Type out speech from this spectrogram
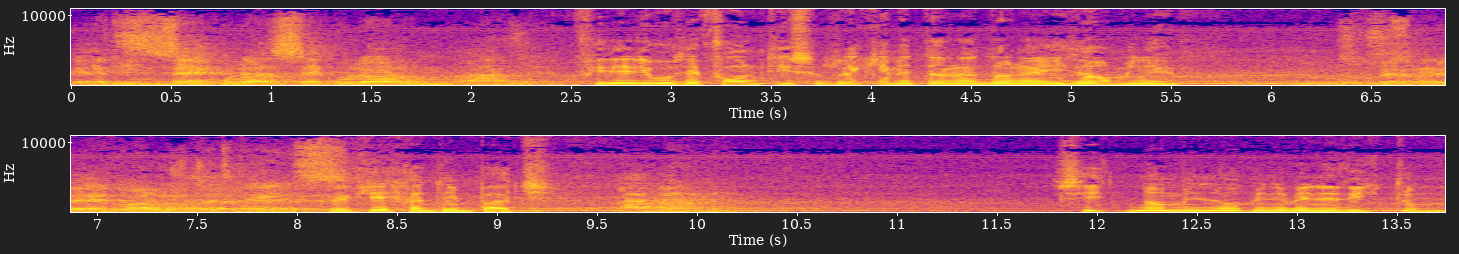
et in saecula saeculorum. Amen. Fidelibus defuntis, requiem aeternam dona eis Domine, Perpetua luce requiescant in pace. Amen. Sit nomen Domini benedictum.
